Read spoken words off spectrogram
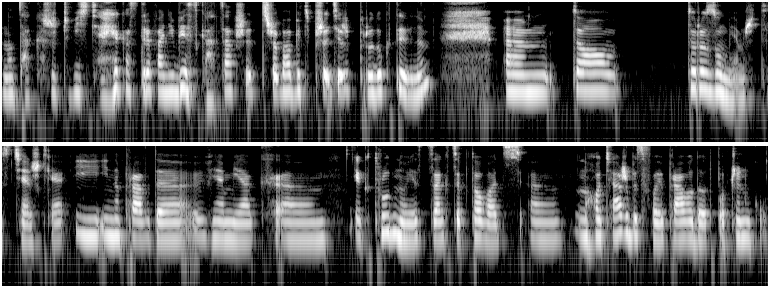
no tak, rzeczywiście, jaka strefa niebieska, zawsze trzeba być przecież produktywnym, to, to rozumiem, że to jest ciężkie i, i naprawdę wiem, jak, jak trudno jest zaakceptować e, no, chociażby swoje prawo do odpoczynku.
